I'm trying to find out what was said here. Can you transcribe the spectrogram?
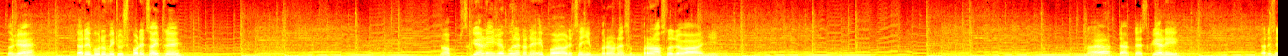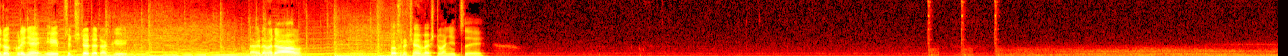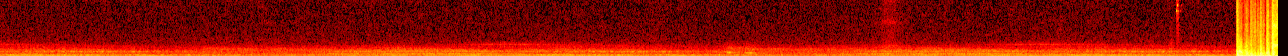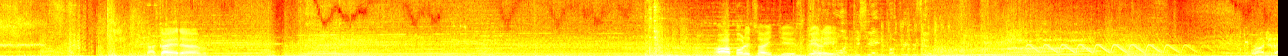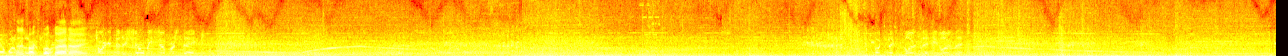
Cože? Tady budu mít už policajty. No skvělý, že bude tady i policejní prones, pronásledování. No jo, tak to je skvělý. Tady si to klidně i přečtete taky. Tak jdeme dál. Pokračujeme ve Štvanici. Tak a jedem. A, policajti, skvělí. Ten fakt spokojený. Losing it. He's.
